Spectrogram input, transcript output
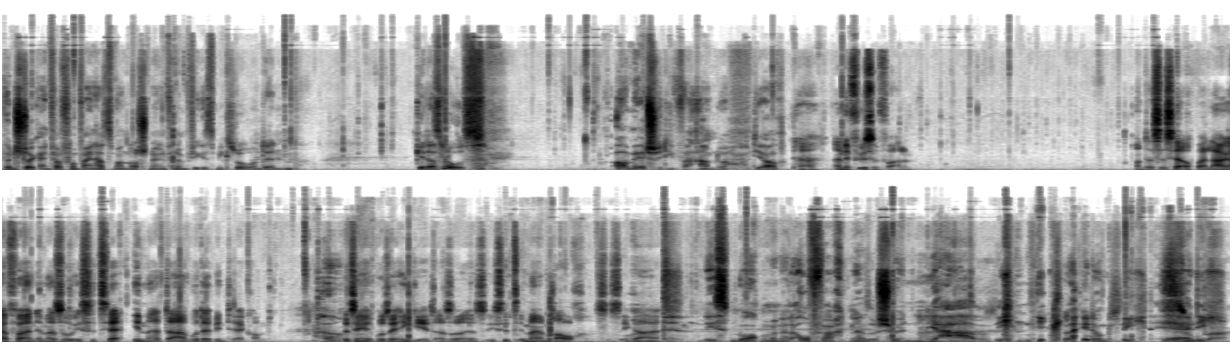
Wünscht euch einfach vom Weihnachtsmann noch schnell ein vernünftiges Mikro und dann geht das los. Oh, mir wird schon die warm, du. Die auch? Ja, an den Füßen vor allem. Und das ist ja auch bei Lagerfeuern immer so, ich sitze ja immer da, wo der Wind herkommt. Ja. Beziehungsweise wo der hingeht. Also es, ich sitze immer im Rauch. Es ist egal. Und nächsten Morgen, wenn man dann aufwacht, ne, so schön, ja, so riechen die Kleidung riecht. Herrlich. Super.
